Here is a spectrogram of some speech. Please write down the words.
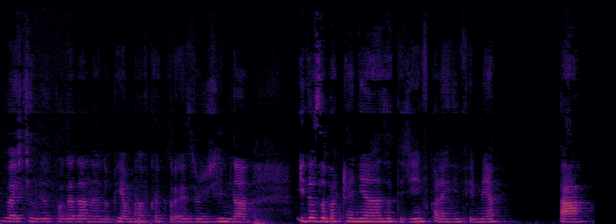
20 minut pogadane, dopijam kawkę, która jest już zimna i do zobaczenia za tydzień w kolejnym filmie. Pa!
